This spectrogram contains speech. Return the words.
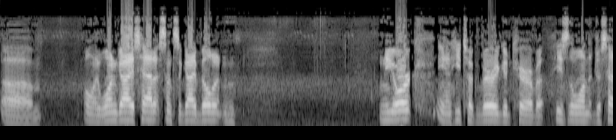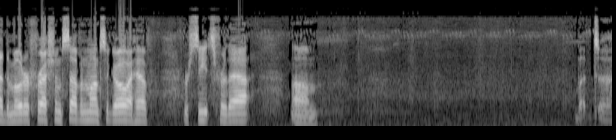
um, only one guy's had it since the guy built it in New York, and he took very good care of it. He's the one that just had the motor freshened seven months ago. I have receipts for that. Um, but uh,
